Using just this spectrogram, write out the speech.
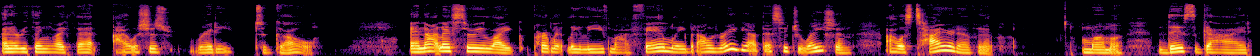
and everything like that, I was just ready to go. And not necessarily like permanently leave my family, but I was ready to get out that situation. I was tired of it. Mama, this guide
